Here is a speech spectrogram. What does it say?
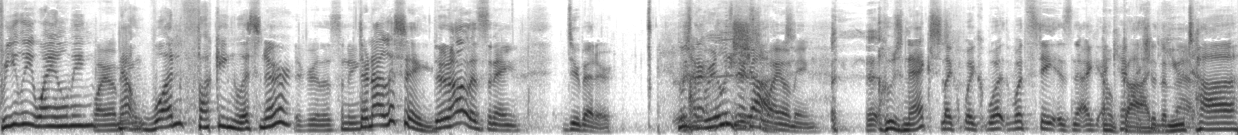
really, Wyoming? Wyoming? Not one fucking listener? If you're listening, They're not listening. They're not listening. Do better. Who's I'm ne- really who's next to shocked. Wyoming. Who's next? Like, like what? What state is? Ne- I, I oh, can't God. picture the map. Utah.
